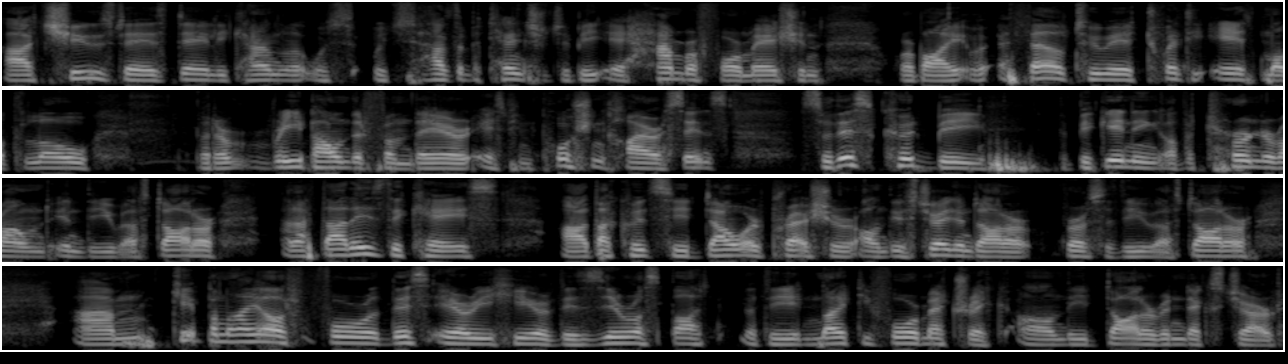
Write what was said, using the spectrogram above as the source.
uh, Tuesday's daily candle, which, which has the potential to be a hammer formation, whereby it fell to a 28-month low, but it rebounded from there. It's been pushing higher since. So this could be the beginning of a turnaround in the US dollar. And if that is the case, uh, that could see downward pressure on the Australian dollar versus the US dollar. Um, keep an eye out for this area here, the zero spot, the 94 metric on the dollar index chart,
